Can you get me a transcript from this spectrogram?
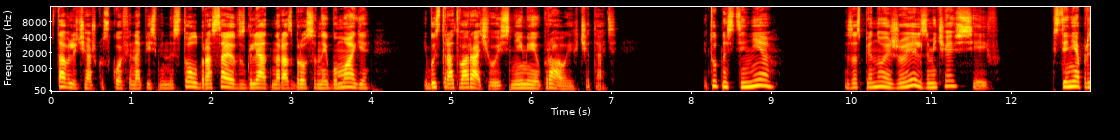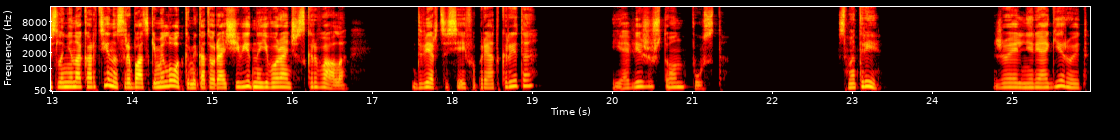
Ставлю чашку с кофе на письменный стол, бросаю взгляд на разбросанные бумаги и быстро отворачиваюсь, не имею права их читать. И тут на стене, за спиной Жоэль, замечаю сейф. К стене прислонена картина с рыбацкими лодками, которая, очевидно, его раньше скрывала. Дверца сейфа приоткрыта, я вижу, что он пуст. «Смотри». Жоэль не реагирует,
